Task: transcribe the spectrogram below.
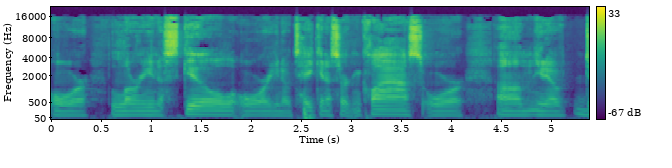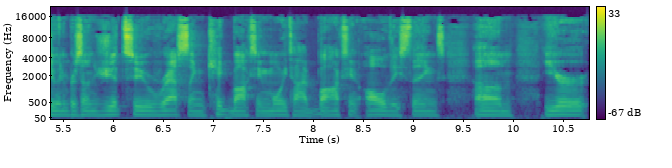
or learning a skill or, you know, taking a certain class or, um, you know, doing Brazilian Jiu Jitsu, wrestling, kickboxing, Muay Thai, boxing, all of these things. Um, you're,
